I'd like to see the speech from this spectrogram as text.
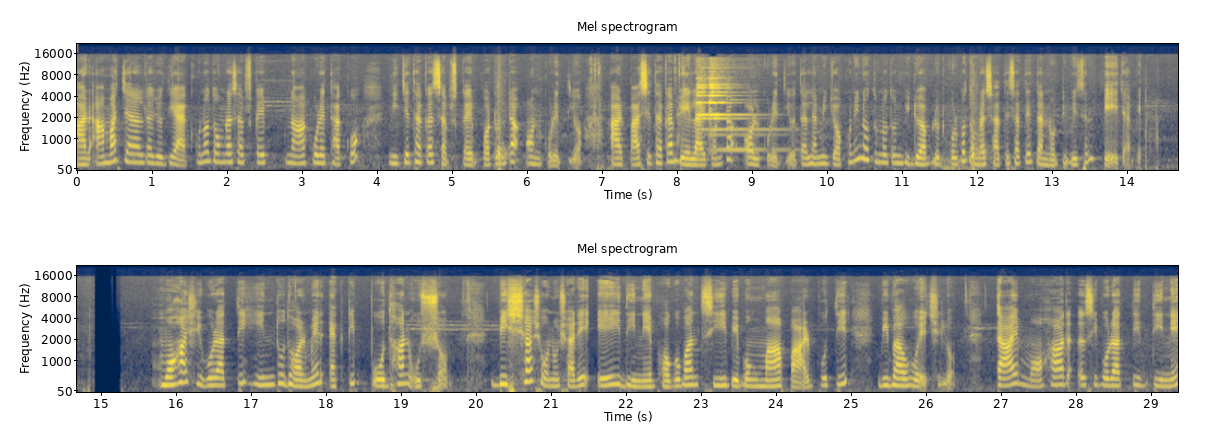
আর আমার চ্যানেলটা যদি এখনও তোমরা সাবস্ক্রাইব না করে থাকো, নিচে থাকা সাবস্ক্রাইব বটনটা অন করে দিও আর পাশে থাকা বেল আইকনটা অল করে দিও। তাহলে আমি যখনই নতুন নতুন ভিডিও আপলোড করব, তোমরা সাথে সাথে তার নোটিফিকেশান পেয়ে যাবে। মহাশিবরাত্রি হিন্দু ধর্মের একটি প্রধান উৎসব। বিশ্বাস অনুসারে এই দিনে ভগবান শিব এবং মা পার্বতীর বিবাহ হয়েছিল। তাই মহা শিবরাত্রির দিনে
